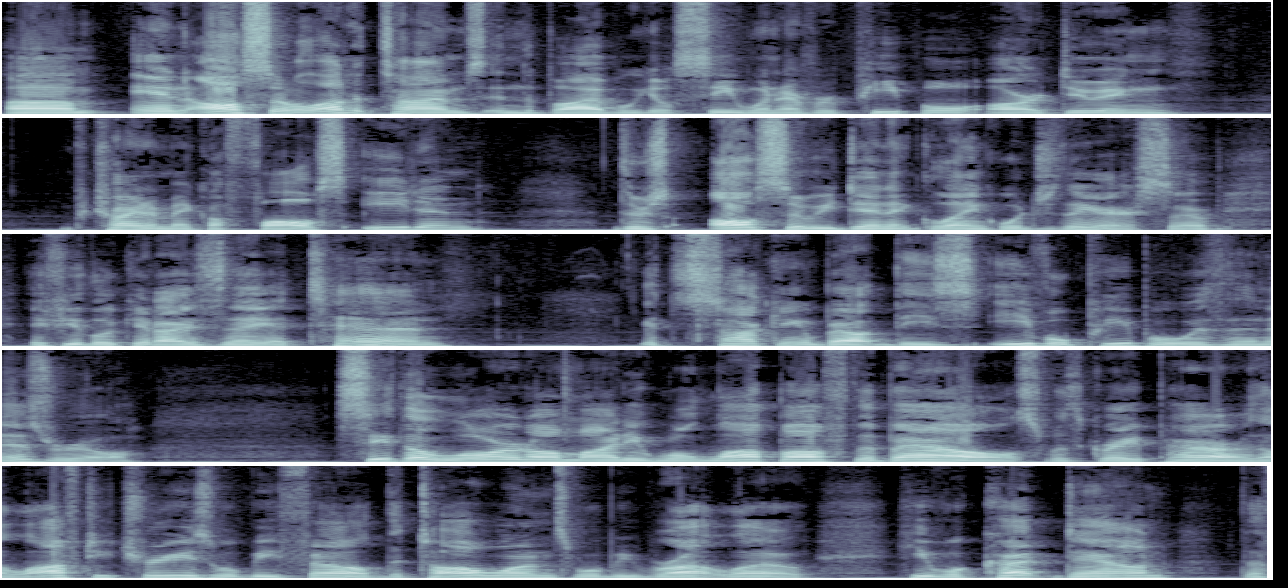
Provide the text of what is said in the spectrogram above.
Um, and also, a lot of times in the Bible, you'll see whenever people are doing, trying to make a false Eden, there's also Edenic language there. So if you look at Isaiah 10, it's talking about these evil people within Israel. See, the Lord Almighty will lop off the boughs with great power. The lofty trees will be felled, the tall ones will be brought low. He will cut down the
